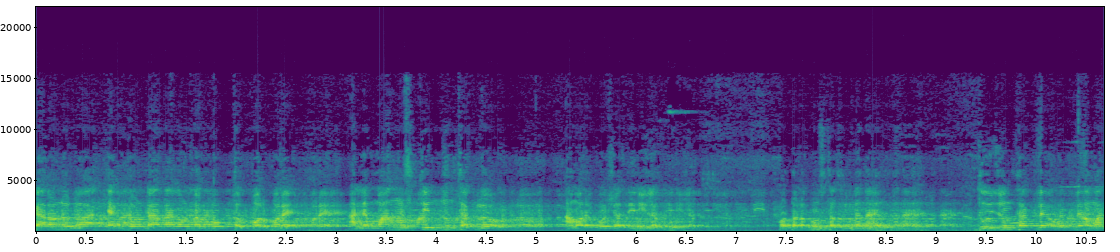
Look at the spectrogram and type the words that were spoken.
কারণ হলো এক ঘণ্টা আধা ঘণ্টা বক্তব্যর পরে আলে মানুষ তিনজন থাকলেও আমার পয়সা দিনই লাগবে কথাটা বুঝতেছি না নাই? দুইজন থাকলেও আমার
